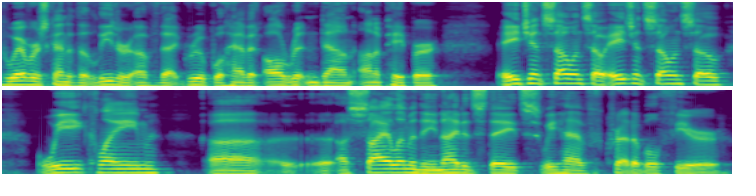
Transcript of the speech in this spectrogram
whoever's kind of the leader of that group will have it all written down on a paper. Agent so and so, agent so and so, we claim uh, asylum in the United States, we have credible fear,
